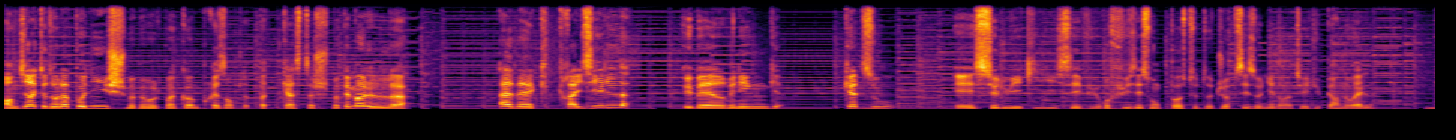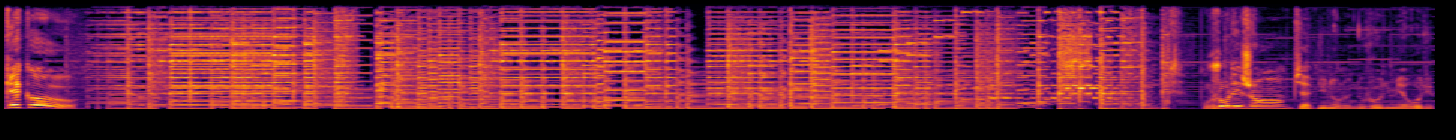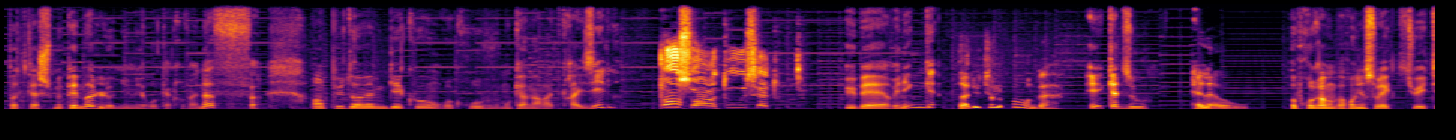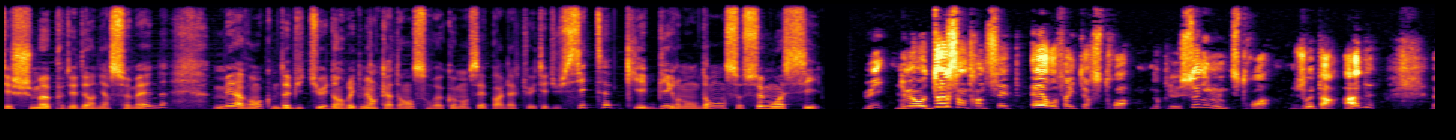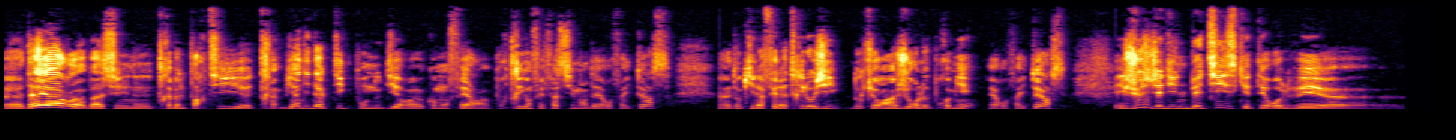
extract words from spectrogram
En direct de Laponie, schmeppemol.com présente le podcast Schmeppemol avec Cryzil, Hubert Winning, Kazu et celui qui s'est vu refuser son poste de job saisonnier dans l'atelier du Père Noël, Gecko Bonjour les gens, bienvenue dans le nouveau numéro du podcast Schmeppemol, le numéro 89. En plus de même Gecko, on retrouve mon camarade Cryzil, Bonsoir à tous et à toutes. Hubert Winning Salut tout le monde et Kazu. Hello Au programme, on va revenir sur l'actualité shmup des dernières semaines, mais avant, comme d'habitude, en rythme et en cadence, on va commencer par l'actualité du site, qui est bigrement dense ce mois-ci. Oui, numéro 237, Aero Fighters 3, donc le Sonic Wings 3, joué par Had. Euh, D'ailleurs, euh, bah, c'est une très belle partie, euh, bien didactique pour nous dire comment faire pour triompher facilement d'Aero Fighters. Euh, donc il a fait la trilogie, donc il y aura un jour le premier, Aero Fighters. Et juste, j'ai dit une bêtise qui était relevée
